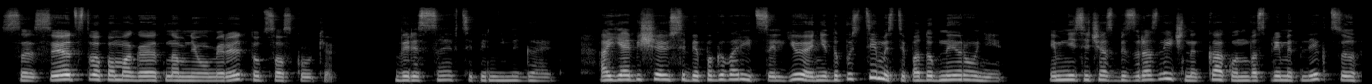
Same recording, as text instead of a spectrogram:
«Соседство помогает нам не умереть тут со скуки». Вересаев теперь не мигает. А я обещаю себе поговорить с Ильей о недопустимости подобной иронии. И мне сейчас безразлично, как он воспримет лекцию,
